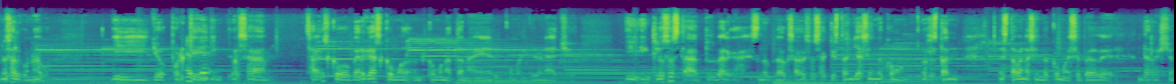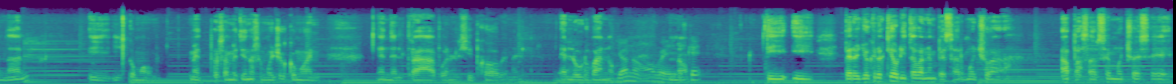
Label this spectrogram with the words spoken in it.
No es algo nuevo. Y yo, porque, Es que- in- o sea, ¿sabes? Como vergas como, como Natanael, como el Green H. Y incluso hasta, pues, verga, Snoop Dogg, ¿sabes? O sea, que están ya haciendo como, o sea, están, estaban haciendo como ese pedo de, de regional y, y como, met- o sea, metiéndose mucho como en, en el trap o en el hip hop, en el, en lo urbano. yo no güey No. es que Y, y, pero yo creo que ahorita van a empezar mucho a, a pasarse mucho ese,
